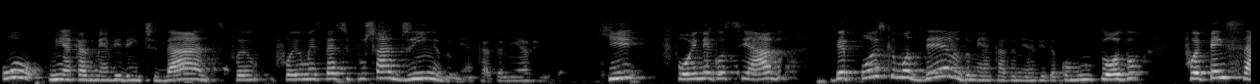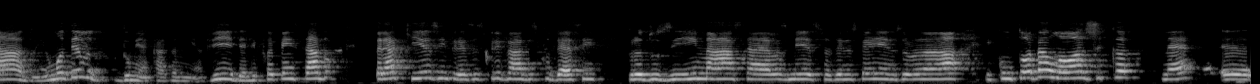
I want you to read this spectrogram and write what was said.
o Minha Casa Minha Vida Entidades foi, foi uma espécie de puxadinho do Minha Casa Minha Vida, que foi negociado depois que o modelo do Minha Casa Minha Vida como um todo foi pensado. E o modelo do Minha Casa Minha Vida ele foi pensado para que as empresas privadas pudessem produzir em massa elas mesmas, fazerem os terrenos, blá, blá, blá, e com toda a lógica, né? Eh,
